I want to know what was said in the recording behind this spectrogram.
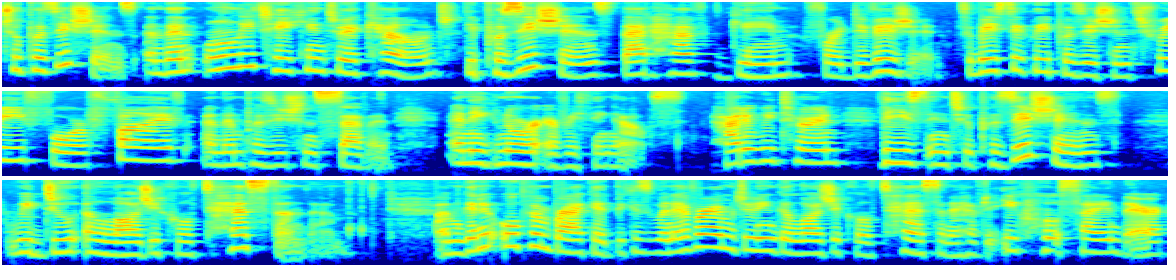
to positions and then only take into account the positions that have game for division. So basically position 3, 4, 5, and then position 7, and ignore everything else. How do we turn these into positions? We do a logical test on them. I'm going to open bracket because whenever I'm doing a logical test and I have the equal sign there,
